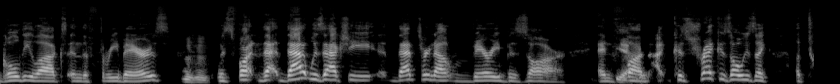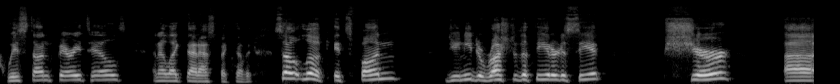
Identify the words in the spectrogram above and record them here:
Goldilocks and the Three Bears mm-hmm. was fun. That that was actually that turned out very bizarre and yeah. fun because Shrek is always like a twist on fairy tales, and I like that aspect of it. So look, it's fun. Do you need to rush to the theater to see it? Sure. Uh,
